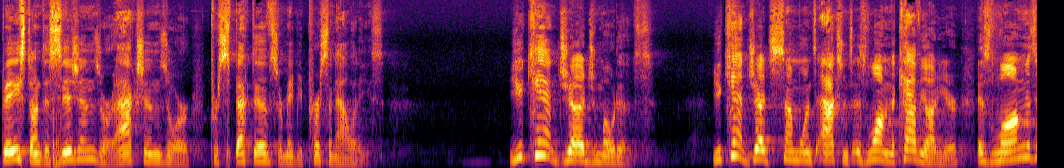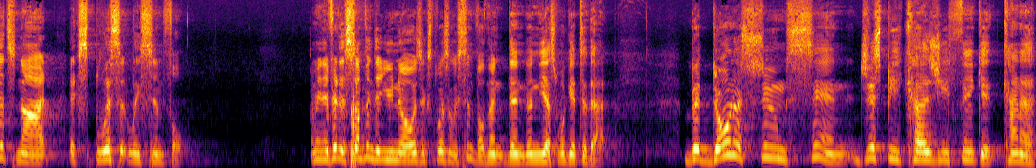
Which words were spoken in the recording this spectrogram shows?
based on decisions or actions or perspectives or maybe personalities. You can't judge motives. You can't judge someone's actions as long, the caveat here, as long as it's not explicitly sinful. I mean, if it is something that you know is explicitly sinful, then, then, then yes, we'll get to that. But don't assume sin just because you think it kind of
